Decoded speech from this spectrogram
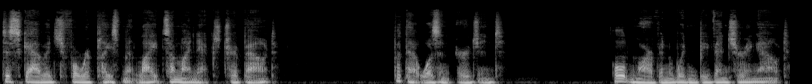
to scavenge for replacement lights on my next trip out but that wasn't urgent. Old Marvin wouldn't be venturing out.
